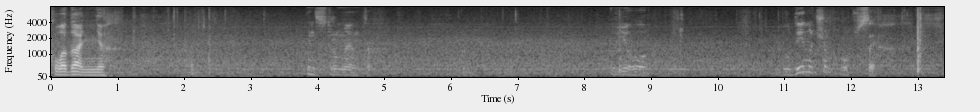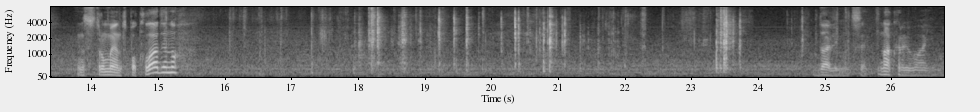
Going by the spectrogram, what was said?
Вкладання інструмента в його будиночок. От все. Інструмент покладено. Далі ми це накриваємо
